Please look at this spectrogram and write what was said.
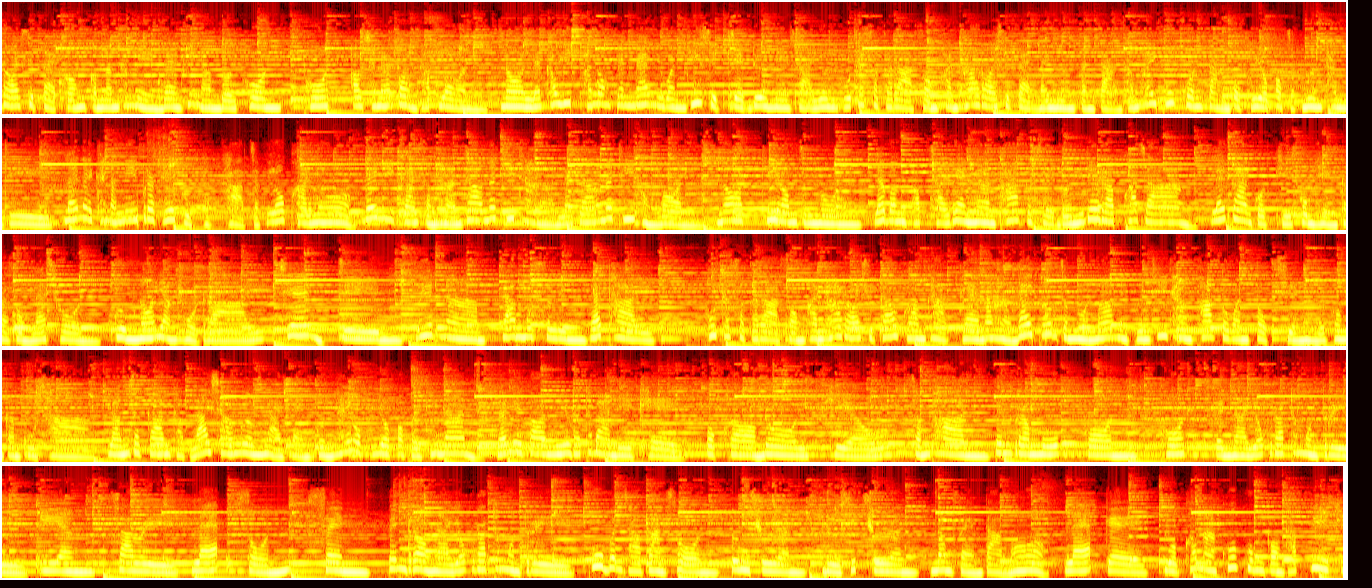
2518 กองกำลังเขมรแดงที่นำโดยพลพศเอาชนะกองทัพหลอน นอนและเข้ายึดพนมเปญได้ในวันที่ 17 เดือนเมษายน พุทธศักราช 2518 ในเมืองต่างๆทำให้ ผู้คนต่างอพยพออกจากเมืองทันที และในขณะนี้ประเทศถูกตัดขาดจากโลกภายนอก ได้มีการสังหารเจ้าหน้าที่ทหารและเจ้าหน้าที่ของบอนนอดที่ยอมจำนนและบังคับใช้แรงงานภาคเกษตรโดยไม่ได้รับค่าจ้าง และการกดขี่ข่มเหงพระสงฆ์และชน กลุ่มน้อยอย่างโหดร้าย เช่น จีน เวียดนามจ้ามุสลิม และไทย พุทธศักราช 2519 ความขาดแคลนอาหารได้เพิ่มจำนวนมากในพื้นที่ทางภาคตะวันตกเฉียงเหนือของกัมพูชา หลังจากการขับไล่ชาวเมืองหลายแสนคนให้อพยพออกไปที่นั่น และในตอนนี้รัฐบาลดีเคปกครองโดย เขียว สัมพันธ์ เป็นประมุขพลพศเป็นนายกรัฐมนตรี เอียง ซารี และสน เซน เป็นรองนายกรัฐมนตรี ผู้บัญชาการโซนอึ้งเชือน หรือคิดเชือนนำแฝงตามอก และเกบวกเข้ามาควบคุมกองทัพดีเค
